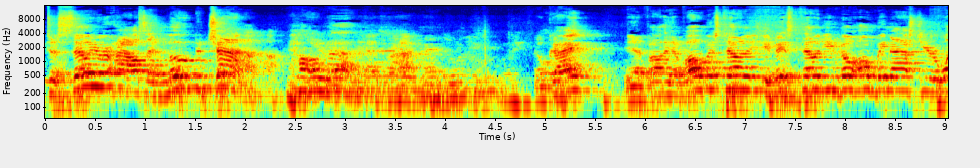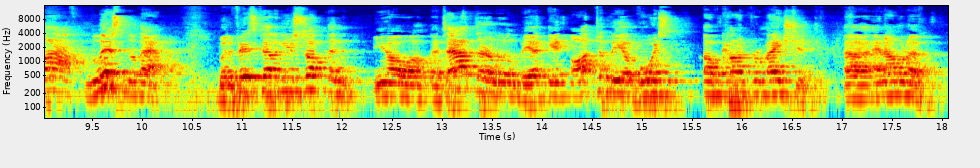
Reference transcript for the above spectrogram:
to sell your house and move to China. Oh. That's right. Okay? Yeah, if, I, if all it's telling you, if it's telling you to go home, be nice to your wife, listen to that one. But if it's telling you something, you know, uh, that's out there a little bit, it ought to be a voice of confirmation. Uh, and I'm going to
